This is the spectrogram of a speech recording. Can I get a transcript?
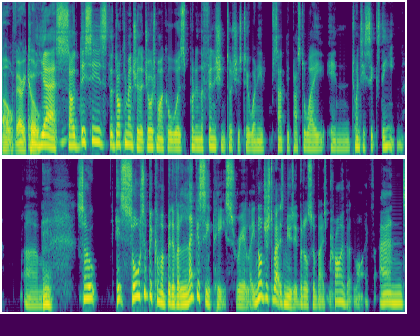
Oh, very cool. Yes. So this is the documentary that George Michael was putting the finishing touches to when he sadly passed away in 2016. Um, Mm. So it's sort of become a bit of a legacy piece, really, not just about his music, but also about his private life. And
